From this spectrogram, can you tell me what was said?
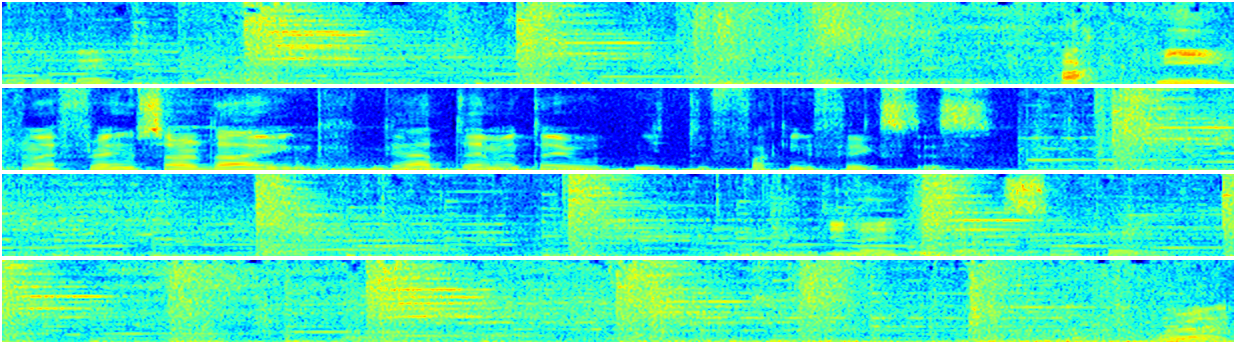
but okay. Fuck me! My frames are dying. God damn it, I would need to fucking fix this. Delayed attacks, okay. Alright.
